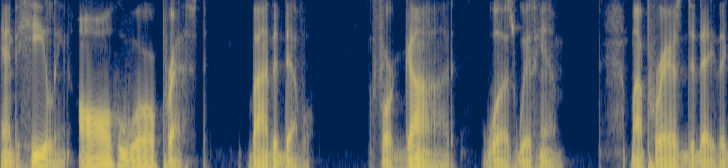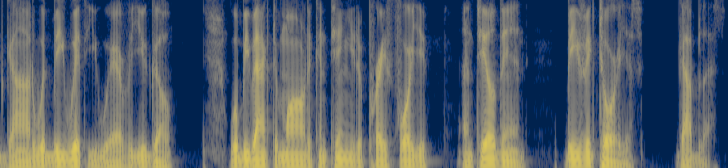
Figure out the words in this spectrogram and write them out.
and healing all who were oppressed by the devil, for God was with him. My prayers today that God would be with you wherever you go. We'll be back tomorrow to continue to pray for you. Until then, be victorious. God bless.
